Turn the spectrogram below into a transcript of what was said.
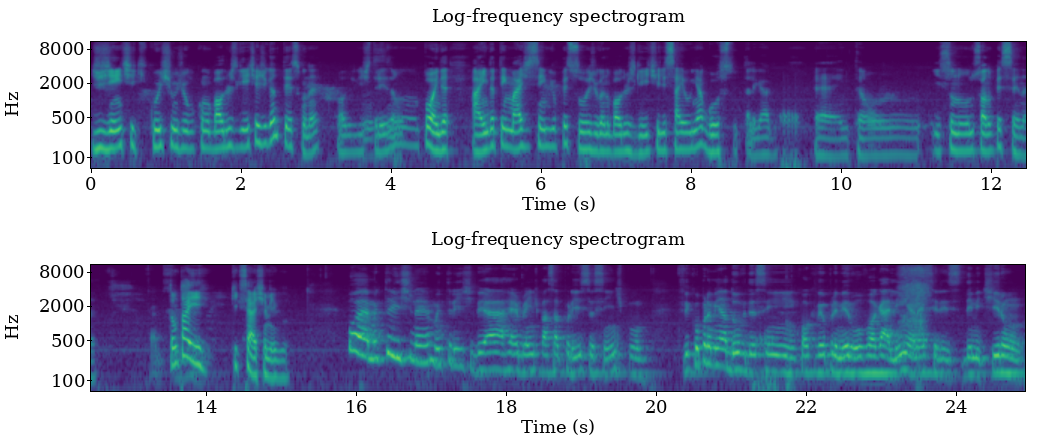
de gente que curte um jogo como Baldur's Gate é gigantesco, né? Baldur's Gate 3 é um. Pô, ainda, ainda tem mais de 100 mil pessoas jogando Baldur's Gate e ele saiu em agosto, tá ligado? É, então. Isso no, só no PC, né? Então tá aí. O que, que você acha, amigo? Pô, é muito triste, né? Muito triste ver a Hairbrand passar por isso, assim, tipo. Ficou pra mim a dúvida, assim, qual que veio primeiro, o ovo ou a galinha, né? Se eles demitiram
